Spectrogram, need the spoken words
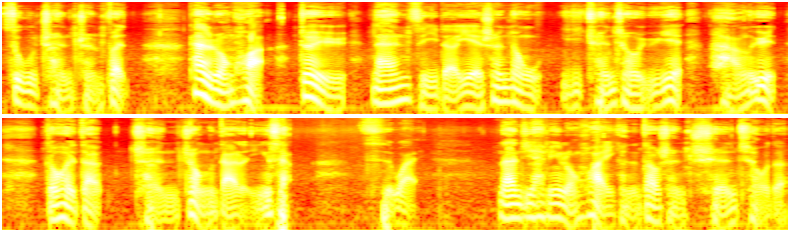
组成成分，它的融化对于南极的野生动物以及全球渔业航运都会造成重大的影响。此外，南极海冰融化也可能造成全球的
